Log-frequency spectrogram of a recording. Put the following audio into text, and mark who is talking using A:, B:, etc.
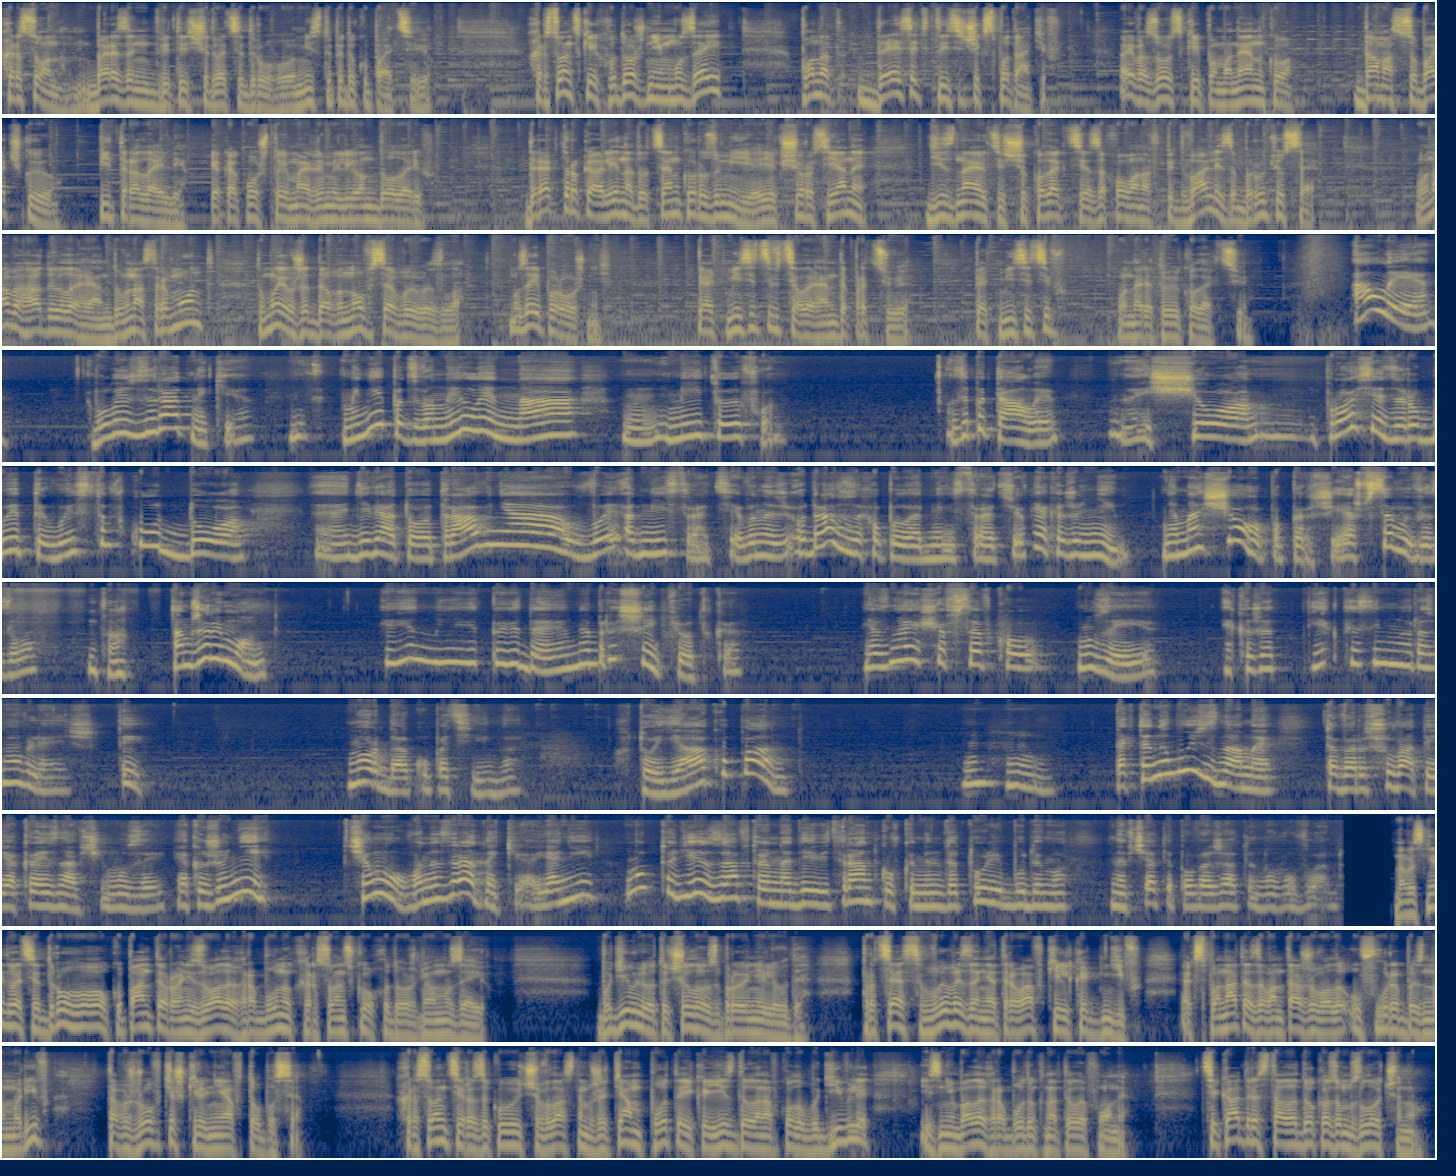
A: Херсон, березень 2022-го, місто під окупацією. Херсонський художній музей понад 10 тисяч експонатів. Айвазовський, Поманенко, дама з собачкою Пітра Леллі, яка коштує майже мільйон доларів. Директорка Аліна Доценко розуміє, якщо росіяни дізнаються, що колекція захована в підвалі, заберуть усе. Вона вигадує легенду. У нас ремонт, тому я вже давно все вивезла. Музей порожній. П'ять місяців ця легенда працює. П'ять місяців вона рятує колекцію.
B: Але були ж зрадники. Мені подзвонили на мій телефон. Запитали, що просять зробити виставку до е, 9 травня в адміністрації. Вони ж одразу захопили адміністрацію. Я кажу: ні, нема з чого, по-перше, я ж все вивезла. Там же ремонт. І він мені відповідає: не бреши, тітка. Я знаю, що все в музеї. Я кажу, як ти зі мною розмовляєш? Ти. Морда окупаційна. Хто я окупант? Угу. Так ти не будеш з нами товаришувати як краєзнавчий музей? Я кажу, ні. Чому? Вони зрадники, а я ні. Ну, тоді завтра на 9 ранку в комендатурі будемо навчати поважати нову владу.
A: Навесні 22-го окупанти організували грабунок Херсонського художнього музею. Будівлю оточили озброєні люди. Процес вивезення тривав кілька днів. Експонати завантажували у фури без номерів та в жовті шкільні автобуси. Херсонці, ризикуючи власним життям, потайки їздили навколо будівлі і знімали грабунок на телефони. Ці кадри стали доказом злочину.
